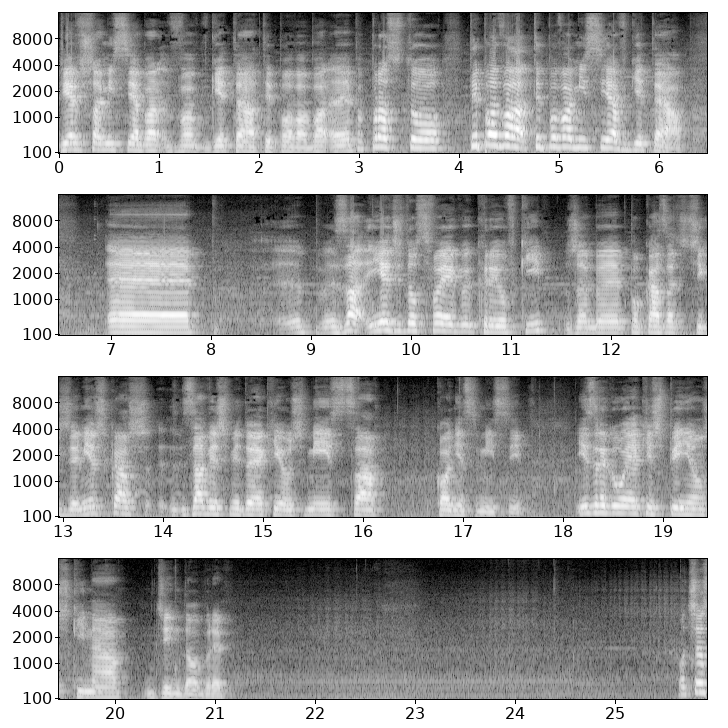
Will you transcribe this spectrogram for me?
pierwsza misja w GTA typowa, e, po prostu typowa, typowa misja w GTA. E, za, jedź do swojej kryjówki, żeby pokazać ci gdzie mieszkasz, zawieź mnie do jakiegoś miejsca, koniec misji. I z reguły jakieś pieniążki na dzień dobry. Chociaż,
